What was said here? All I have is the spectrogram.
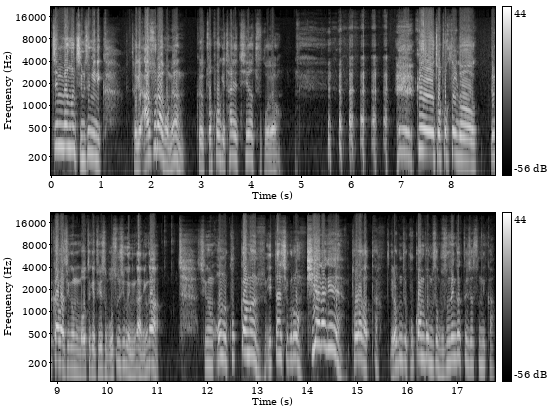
찐명은 짐승이니까. 저기 아수라 보면 그 조폭이 차에 치여 죽어요. 그 조폭들도 그럴까봐 지금 뭐 어떻게 뒤에서 못 쑤시고 있는 거 아닌가? 자 지금 오늘 국감은 이딴 식으로 희한하게 돌아갔다. 여러분들 국감 보면서 무슨 생각 드셨습니까?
